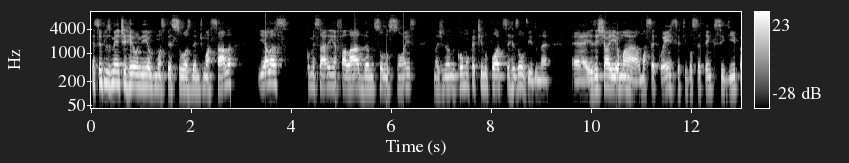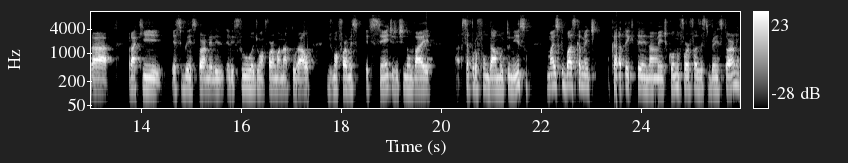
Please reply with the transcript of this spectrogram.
é simplesmente reunir algumas pessoas dentro de uma sala e elas começarem a falar, dando soluções, imaginando como que aquilo pode ser resolvido, né? É, existe aí uma, uma sequência que você tem que seguir para que esse brainstorm ele, ele flua de uma forma natural, de uma forma eficiente. A gente não vai se aprofundar muito nisso, mas o que basicamente o cara tem que ter na mente quando for fazer esse brainstorming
